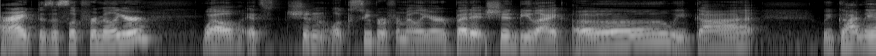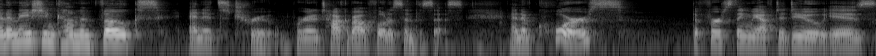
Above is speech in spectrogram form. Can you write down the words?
All right, does this look familiar? Well, it shouldn't look super familiar, but it should be like, oh, we've got we've got an animation coming, folks. And it's true. We're going to talk about photosynthesis. And of course, the first thing we have to do is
